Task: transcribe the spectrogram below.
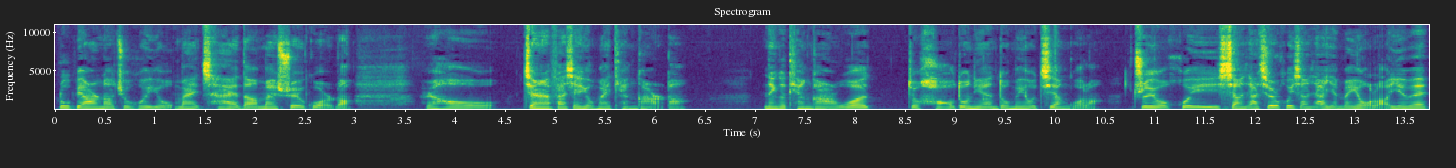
路边呢就会有卖菜的、卖水果的。然后竟然发现有卖甜杆儿的，那个甜杆儿我就好多年都没有见过了，只有回乡下，其实回乡下也没有了，因为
